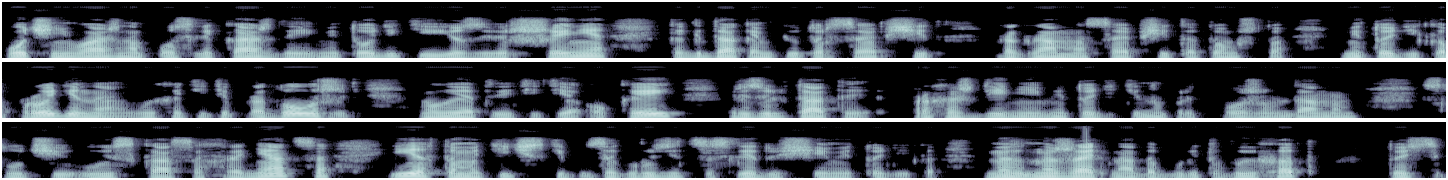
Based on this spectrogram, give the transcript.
очень важно после каждой методики, ее завершения, когда компьютер сообщит, программа сообщит о том, что методика пройдена, вы хотите продолжить, вы ответите ОК, результаты прохождения методики, ну, предположим, в данном случае УСК сохранятся, и автоматически загрузится следующая методика. Нажать надо будет выход, то есть э,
